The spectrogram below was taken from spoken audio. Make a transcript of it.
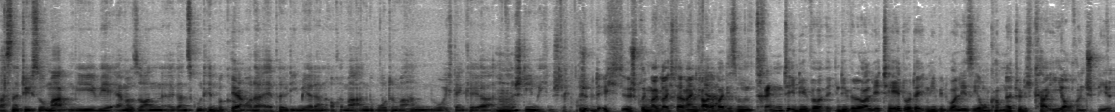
Was natürlich so Marken wie, wie Amazon äh, ganz gut hinbekommen ja. oder Apple, die mir dann auch immer Angebote machen, wo ich denke, ja, die mhm. verstehen mich ein Stück weit. Ich, ich springe mal gleich da rein. Gerade ja. bei diesem Trend Individualität oder Individualisierung kommt natürlich KI auch ins Spiel.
